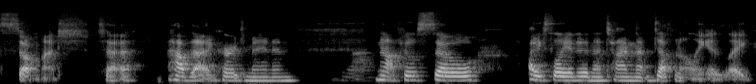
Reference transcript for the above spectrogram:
so much to have that encouragement and yeah. not feel so isolated in a time that definitely is like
